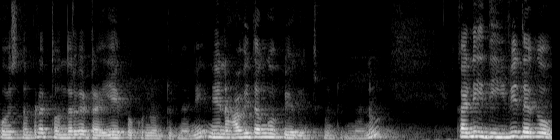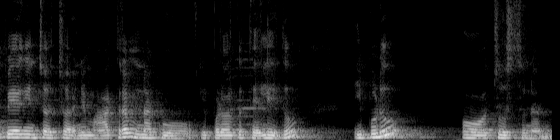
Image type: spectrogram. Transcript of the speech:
పోసినప్పుడు అది తొందరగా డ్రై అయిపోకుండా ఉంటుందని నేను ఆ విధంగా ఉపయోగించుకుంటున్నాను. కానీ ఇది ఈ విధంగా ఉపయోగించవచ్చు అని మాత్రం నాకు ఇప్పటివరకు తెలీదు. ఇప్పుడు చూస్తున్నాను.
